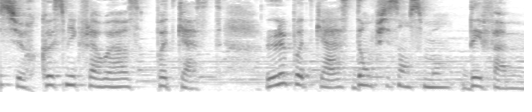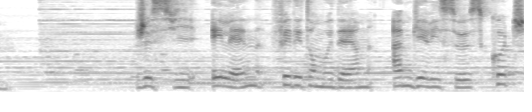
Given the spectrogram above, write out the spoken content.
sur Cosmic Flowers Podcast, le podcast d'empuissancement des femmes. Je suis Hélène, fée des temps modernes, âme guérisseuse, coach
